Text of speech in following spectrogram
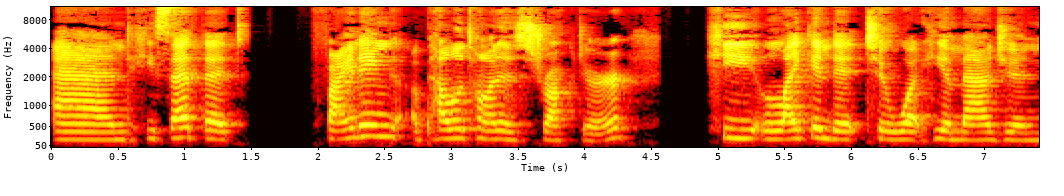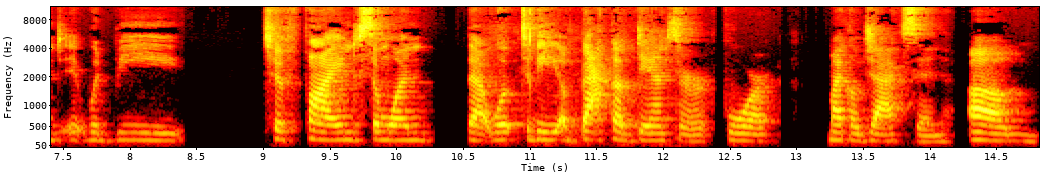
And he said that finding a Peloton instructor, he likened it to what he imagined it would be to find someone that would to be a backup dancer for Michael Jackson. Um,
